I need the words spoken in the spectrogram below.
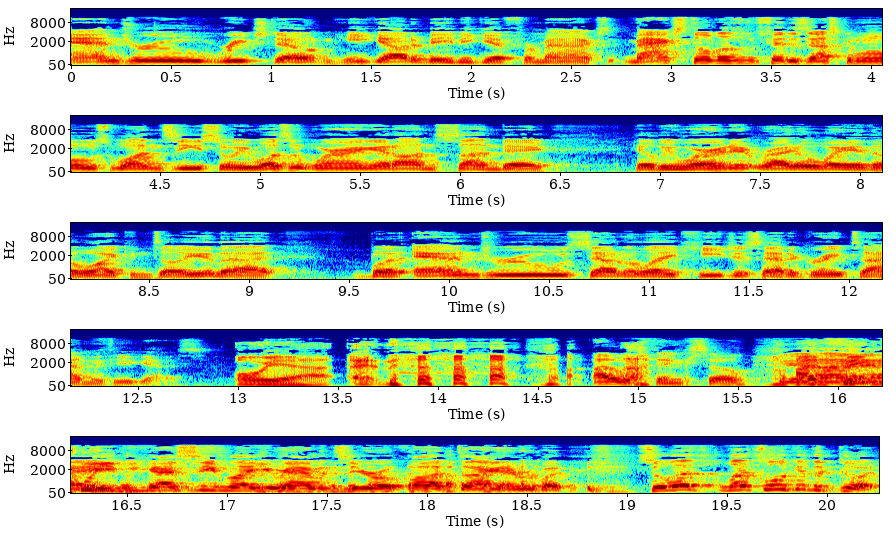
Andrew reached out and he got a baby gift for Max. Max still doesn't fit his Eskimos onesie, so he wasn't wearing it on Sunday. He'll be wearing it right away, though, I can tell you that. But Andrew sounded like he just had a great time with you guys. Oh yeah, I would think so. I think we- You guys seem like you're having zero fun talking to everybody. So let's let's look at the good.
